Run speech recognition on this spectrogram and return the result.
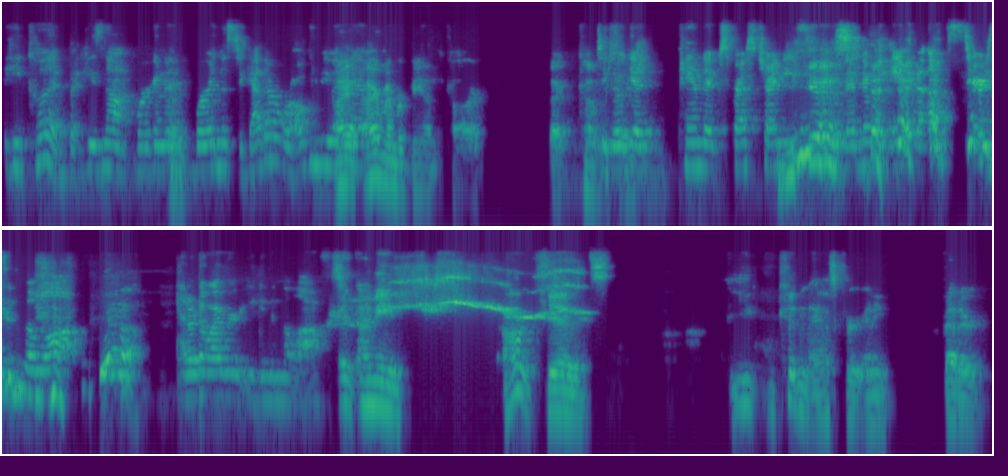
he could, but he's not. We're gonna, right. we're in this together. We're all gonna be with I, him. I remember being in the car that conversation. To go get Panda Express Chinese yes. food, and then we ate it upstairs in the loft. Yeah. I don't know why we were eating in the loft. I mean, our kids, you couldn't ask for any better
